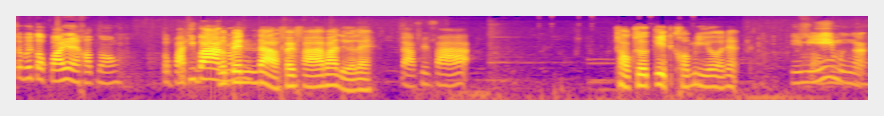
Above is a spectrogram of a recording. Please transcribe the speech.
จะไปตกปลาที่ไหนครับน้อง ตกปลาที่บ้านมันเป็นดาบไฟฟ้าบ้าหรืออะไรดาบไฟฟ้าช็อคเซอร์กิตเขามีเยอะเนี่ยมีมีมึงอะ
